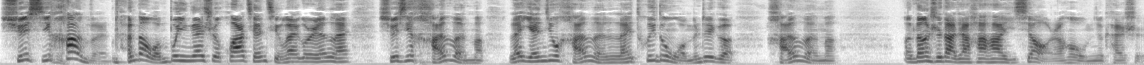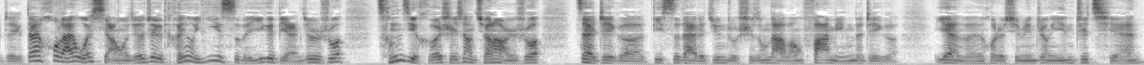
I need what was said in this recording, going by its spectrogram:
学习汉文？难道我们不应该是花钱请外国人来学习韩文吗？来研究韩文，来推动我们这个韩文吗？”呃，当时大家哈哈一笑，然后我们就开始这个。但是后来我想，我觉得这个很有意思的一个点，就是说，曾几何时，像全老师说，在这个第四代的君主世宗大王发明的这个谚文或者训民正音之前，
